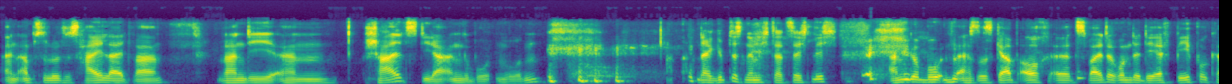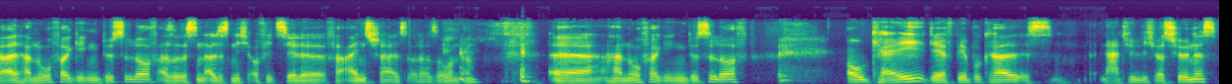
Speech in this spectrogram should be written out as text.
ein absolutes Highlight war, waren die ähm, Schals, die da angeboten wurden. Da gibt es nämlich tatsächlich angeboten, also es gab auch äh, zweite Runde DFB-Pokal Hannover gegen Düsseldorf, also das sind alles nicht offizielle Vereinsschals oder so, ne? äh, Hannover gegen Düsseldorf. Okay, DFB-Pokal ist natürlich was Schönes.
